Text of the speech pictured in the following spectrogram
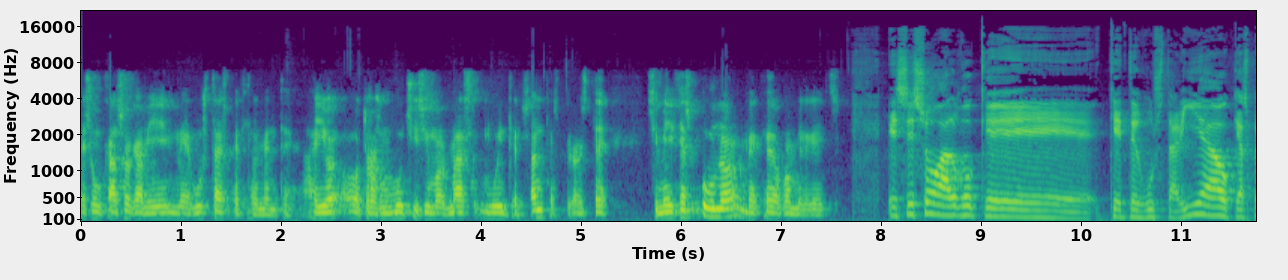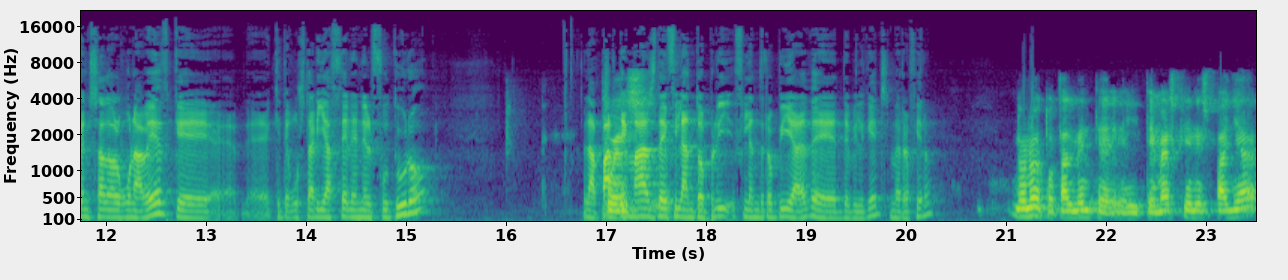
es un caso que a mí me gusta especialmente. Hay otros muchísimos más muy interesantes, pero este, si me dices uno, me quedo con Bill Gates. ¿Es eso algo que, que te gustaría o que has pensado alguna vez que, eh, que te gustaría hacer en el futuro? La parte pues, más de filantropía, ¿eh? de, Bill Gates, me refiero. No, no, totalmente. El tema es que en España,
